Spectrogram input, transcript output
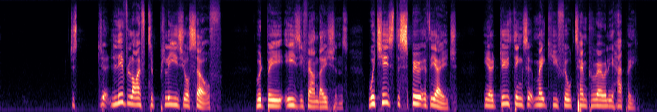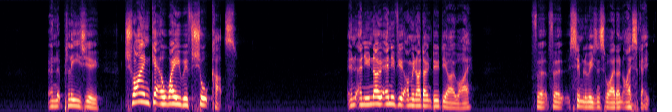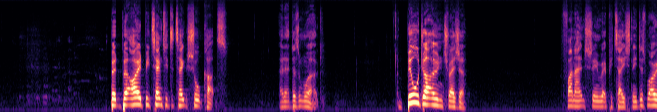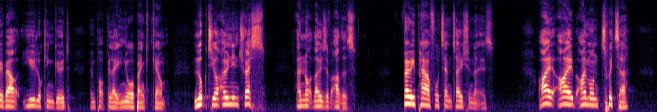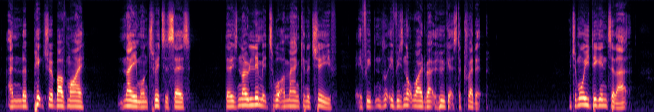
Just live life to please yourself would be easy foundations, which is the spirit of the age. You know, do things that make you feel temporarily happy and that please you. Try and get away with shortcuts. And, and you know, any of you, I mean, I don't do DIY for, for similar reasons to why I don't ice skate. But, but I'd be tempted to take shortcuts, and it doesn't work. Build your own treasure, financially and reputationally. Just worry about you looking good and populating your bank account. Look to your own interests and not those of others. Very powerful temptation, that is. I, I, I'm on Twitter, and the picture above my name on Twitter says, There is no limit to what a man can achieve if, he, if he's not worried about who gets the credit. Which the more you dig into that,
